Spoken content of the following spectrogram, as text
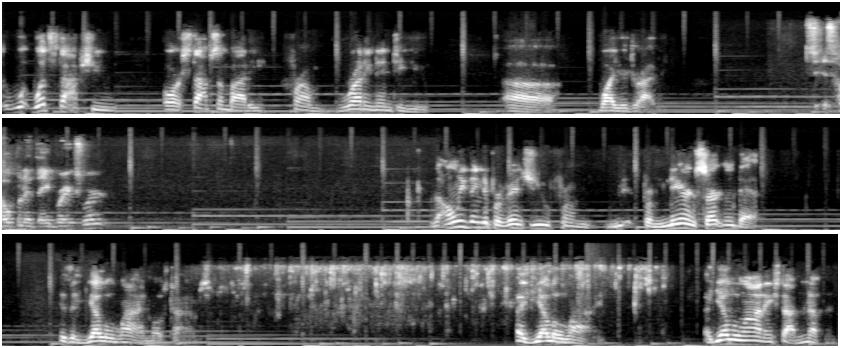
what what stops you or stops somebody from running into you uh, while you're driving? Just hoping that they brakes work. The only thing that prevents you from from nearing certain death is a yellow line most times. A yellow line. A yellow line ain't stopping nothing.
